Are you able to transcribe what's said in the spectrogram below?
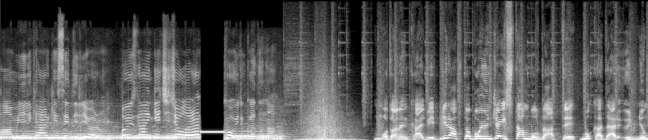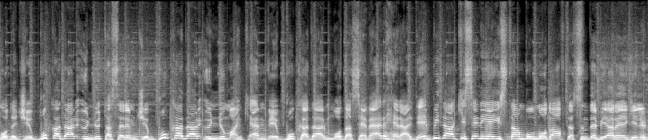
hamilelik herkese diliyorum. O yüzden geçici olarak koyduk adına. Modanın kalbi bir hafta boyunca İstanbul'da attı. Bu kadar ünlü modacı, bu kadar ünlü tasarımcı, bu kadar ünlü manken ve bu kadar moda sever herhalde bir dahaki seneye İstanbul Moda Haftası'nda bir araya gelir.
